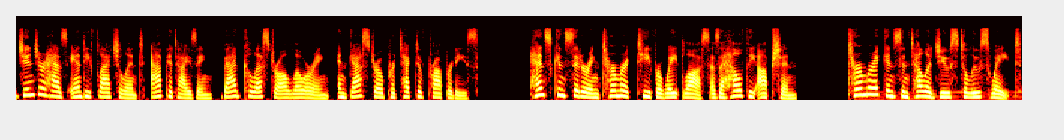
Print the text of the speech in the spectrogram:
Ginger has anti-flatulent, appetizing, bad cholesterol lowering, and gastroprotective properties. Hence considering turmeric tea for weight loss as a healthy option. Turmeric and centella juice to lose weight.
